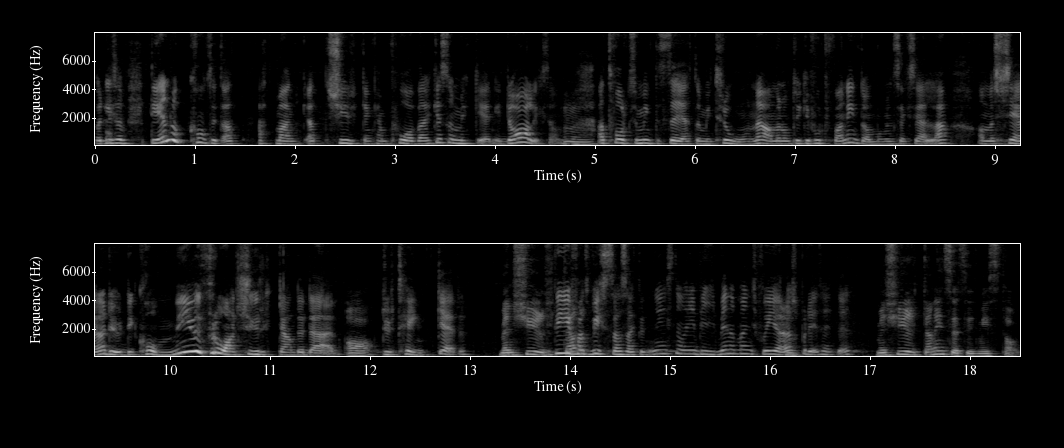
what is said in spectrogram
Och liksom, det är ändå konstigt att, att, man, att kyrkan kan påverka så mycket än idag. Liksom. Mm. Att folk som inte säger att de är troende, ja, men de tycker fortfarande inte om homosexuella. Ja men tjena du, det kommer ju ifrån kyrkan det där Ja, du tänker. Men kyrkan, Det är för att vissa har sagt att ni står i bibeln att man inte får göra Mm. på det sättet. men kyrkan inser sitt misstag.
